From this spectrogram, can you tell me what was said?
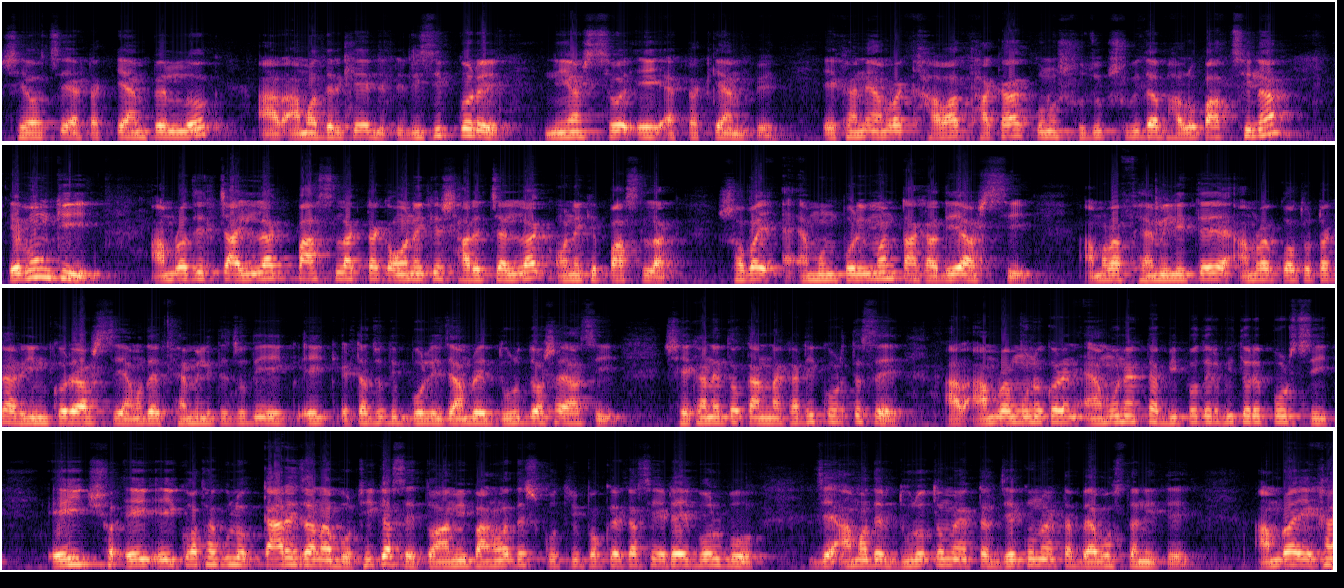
সে হচ্ছে একটা ক্যাম্পের লোক, আর আমাদেরকে রিসিভ করে নিয়ে আসছে এই একটা ক্যাম্পে এখানে আমরা খাওয়া থাকা, কোনো সুযোগ সুবিধা ভালো পাচ্ছি না। এবং কি, আমরা যে চার লাখ, পাঁচ লাখ টাকা, অনেকে সাড়ে চার লাখ, অনেকে পাঁচ লাখ, সবাই এমন পরিমাণ টাকা দিয়ে আসছি। আমরা ফ্যামিলিতে আমরা কত টাকা ঋণ করে আসছি, আমাদের ফ্যামিলিতে যদি এই- এটা যদি বলি যে আমরা দুর্দশায় আছি, সেখানে তো কান্নাকাটি করতেছে। আর আমরা মনে করেন এমন একটা বিপদের ভিতরে পড়ছি, এই এই কথাগুলো কারে জানাব, ঠিক আছে? তো আমি বাংলাদেশ কর্তৃপক্ষের কাছে এটাই বলব যে আমাদের দূরতম একটা যে কোনো একটা ব্যবস্থা নিতে। আমরা এখানে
